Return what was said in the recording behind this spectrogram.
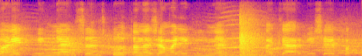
ગણિત, વિજ્ઞાન, સંસ્કૃત અને સામાજિક વિજ્ઞાન. આ ચાર વિષય ફક્ત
